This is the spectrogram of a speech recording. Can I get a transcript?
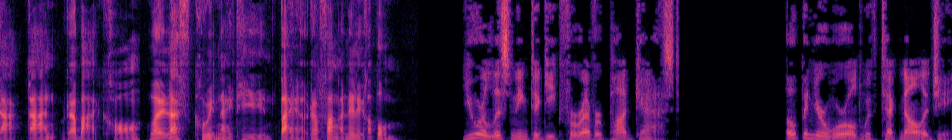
จากการระบาดของไวรัสโควิด -19 ไปรับฟังกันได้เลยครับผม You are listening to Geek Forever podcast. Open your world with technology.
